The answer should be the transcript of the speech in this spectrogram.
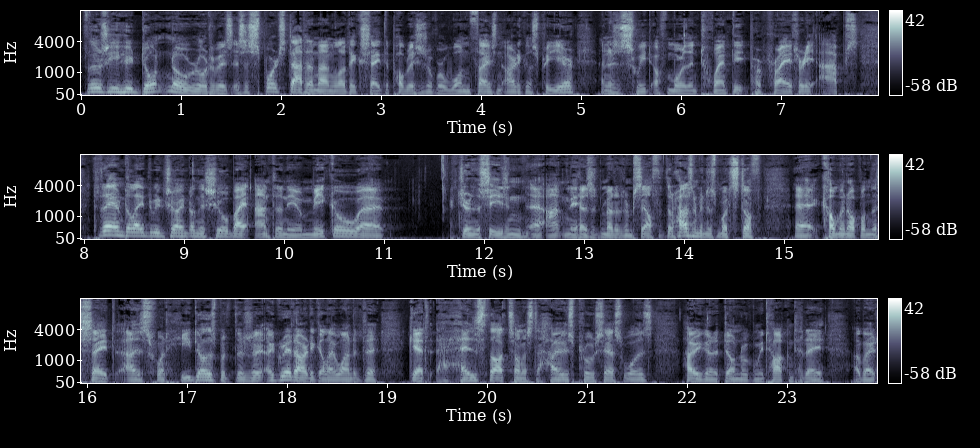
For those of you who don't know, Rotoviz is a sports data and analytics site that publishes over 1,000 articles per year and has a suite of more than 20 proprietary apps. Today, I'm delighted to be joined on the show by Anthony Amico. Uh, during the season, uh, Anthony has admitted himself that there hasn't been as much stuff uh, coming up on the site as what he does, but there's a, a, great article I wanted to get his thoughts on as to how his process was, how he got it done. We're going to be talking today about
